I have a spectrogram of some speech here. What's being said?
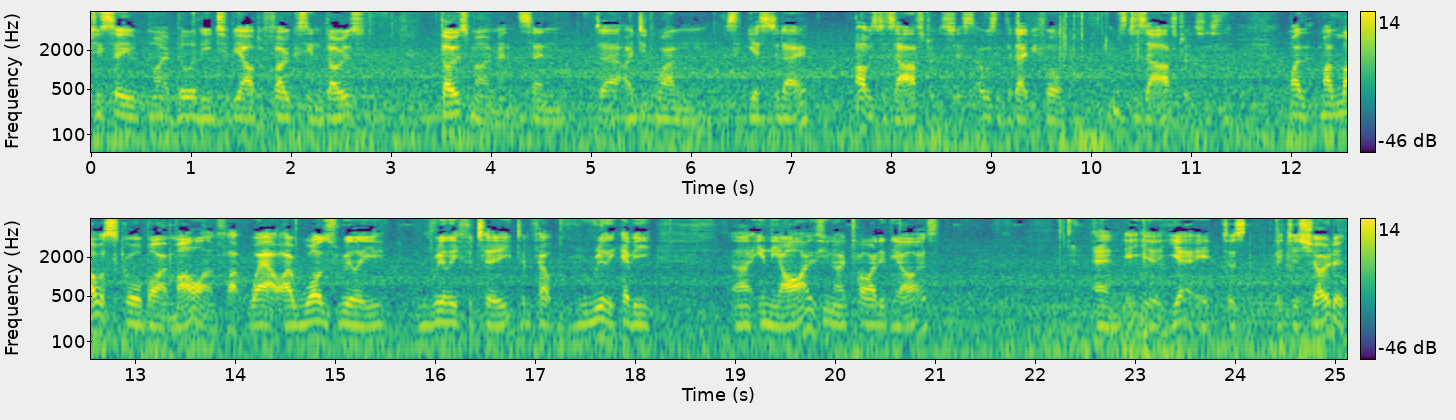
to see my ability to be able to focus in those those moments. And uh, I did one was yesterday. I was disastrous. Just I was it the day before. It was disastrous. It was, my, my lowest score by a mile. And I was like, wow, I was really, really fatigued and felt really heavy uh, in the eyes, you know, tired in the eyes. And it, yeah, it just it just showed it.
